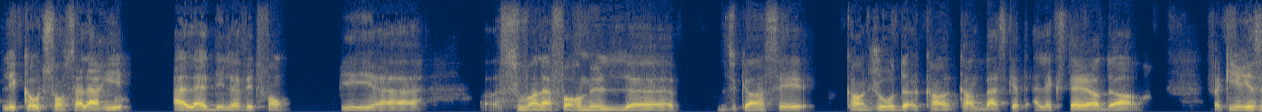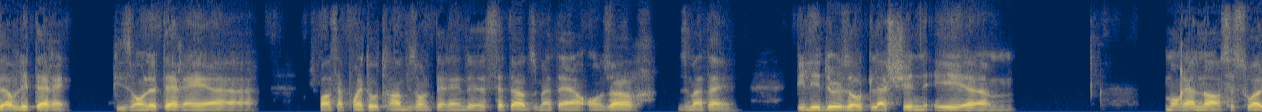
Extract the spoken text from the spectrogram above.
Les coachs sont salariés à l'aide des levées de fonds. Puis euh, souvent la formule du camp, c'est camp de, camp, de basket à l'extérieur dehors. Fait qu'ils réservent les terrains. Puis ils ont le terrain, je pense à Pointe-aux-Trembles, ils ont le terrain de 7 heures du matin à 11 heures du matin. Puis les deux autres, la Chine et Montréal-Nord, c'est soit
